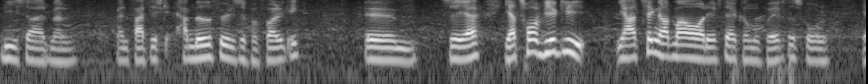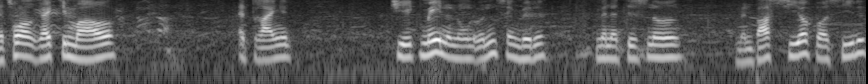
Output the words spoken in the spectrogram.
viser, at man, man faktisk har medfølelse for folk. Ikke? Øhm, så ja, jeg tror virkelig, jeg har tænkt ret meget over det, efter jeg er kommet på efterskole. Jeg tror rigtig meget, at drenge, de ikke mener nogen onde ting med det, men at det er sådan noget, man bare siger for at sige det.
